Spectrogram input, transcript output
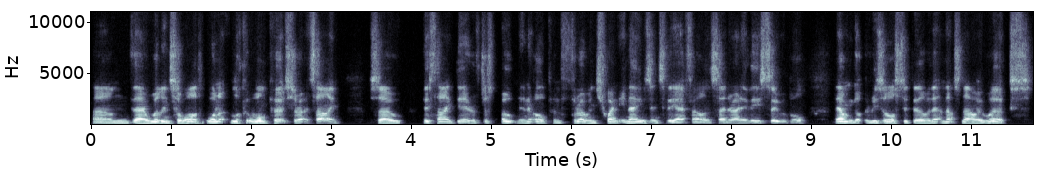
And they're willing to want, to look at one purchaser at a time. So this idea of just opening it up and throwing 20 names into the EFL and saying, are any of these suitable? They haven't got the resource to deal with it, and that's now it works.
